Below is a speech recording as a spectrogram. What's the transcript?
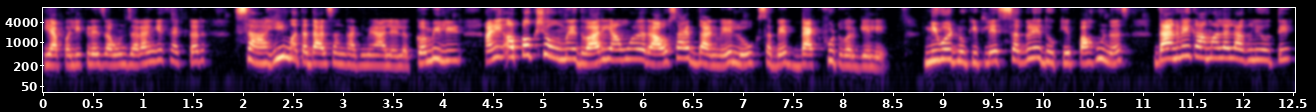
या पलीकडे जाऊन जरांगे फॅक्टर सहाही मतदारसंघात मिळालेलं कमी लीड आणि अपक्ष उमेदवार यामुळे रावसाहेब दानवे लोकसभेत बॅकफूटवर गेले. निवडणुकीतले सगळे धोके पाहूनच दानवे कामाला लागले होते.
